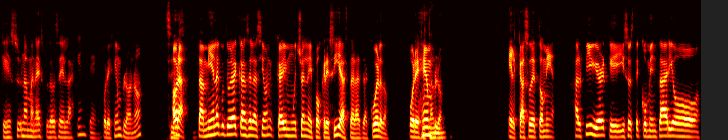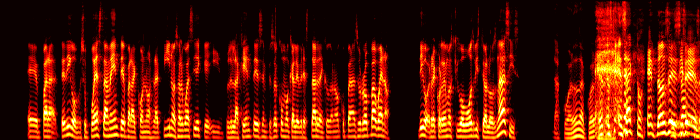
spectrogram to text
que es una manera de expresarse de la gente, por ejemplo, ¿no? Sí, Ahora, sí, también la cultura de cancelación cae mucho en la hipocresía, estarás de acuerdo. Por ejemplo, totalmente. el caso de Tommy Hilfiger, que hizo este comentario eh, para, te digo, supuestamente para con los latinos, algo así, de que y, pues, la gente se empezó como que a lebrestar de que no ocuparan su ropa. Bueno, digo, recordemos que Hugo Boss vistió a los nazis. De acuerdo, de acuerdo. Es, es que, exacto. Entonces Exacto. dices,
